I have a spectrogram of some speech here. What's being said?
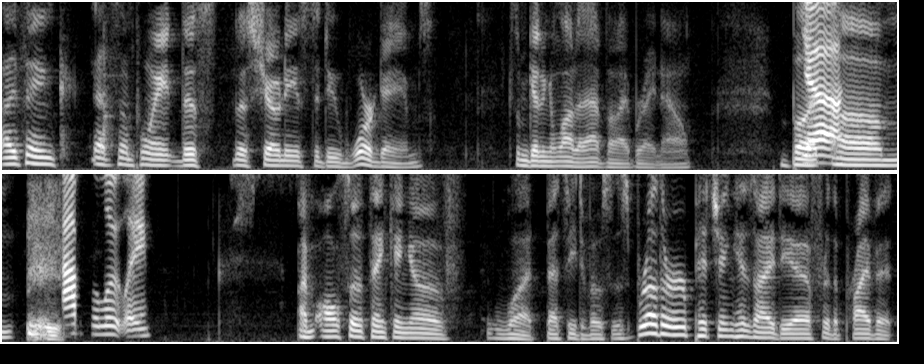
I think at some point this this show needs to do war games because I'm getting a lot of that vibe right now. But Yeah. um, Absolutely. I'm also thinking of what Betsy DeVos's brother pitching his idea for the private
